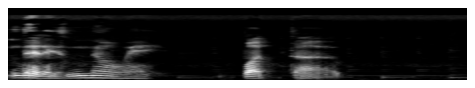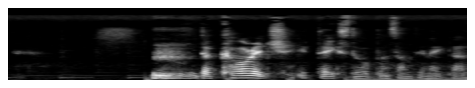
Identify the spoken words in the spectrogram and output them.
There is no way. But uh, the courage it takes to open something like that,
